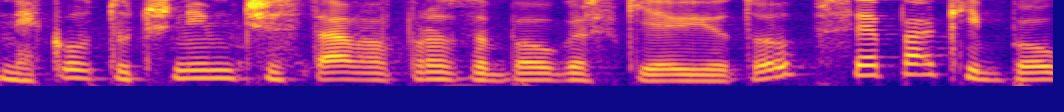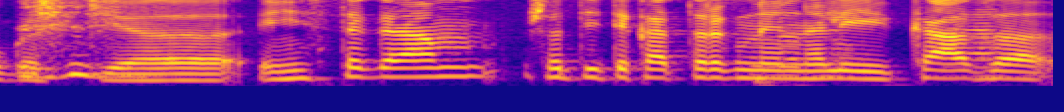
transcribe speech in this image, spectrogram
Нека уточним, че става въпрос за българския YouTube, все пак и българския Instagram, защото ти така тръгне, Абсолютно. нали, каза,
